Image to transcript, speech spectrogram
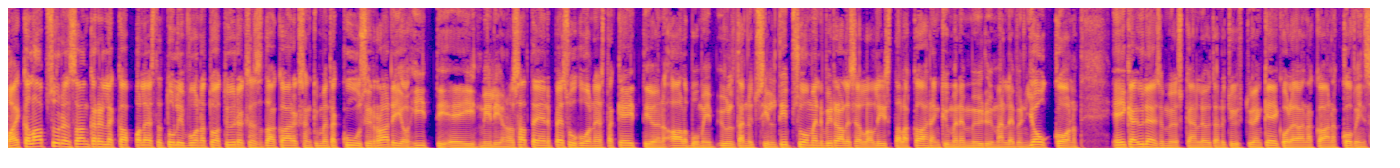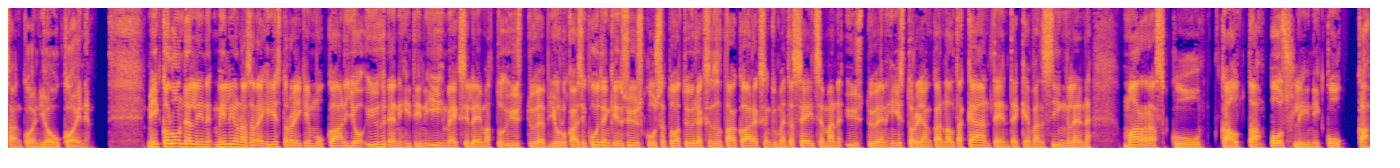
Vaikka lapsuuden sankarille kappaleesta tuli vuonna 1986 radiohitti, ei miljoonasateen pesuhuoneesta keittiön albumi yltänyt silti Suomen virallisella listalla 20 myydymän levyn joukkoon, eikä yleisö myöskään löytänyt yhtyen keikolle ainakaan kovin sankoin joukoin. Mikko Lundellin miljoonasarjan historiikin mukaan jo yhden hitin ihmeeksi leimattu yhtye julkaisi kuitenkin syyskuussa 1987 yhtyeen historian kannalta käänteen tekevän singlen Marraskuu kautta Posliini Kukka.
